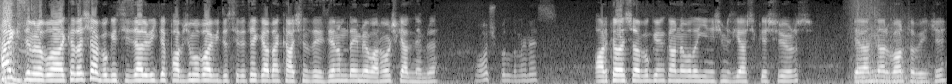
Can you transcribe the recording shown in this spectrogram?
Herkese merhabalar arkadaşlar. Bugün sizlerle birlikte PUBG Mobile videosuyla tekrardan karşınızdayız. Yanımda Emre var. Hoş geldin Emre. Hoş buldum Enes. Arkadaşlar bugün karnavala inişimizi gerçekleştiriyoruz. Gelenler var tabii ki.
